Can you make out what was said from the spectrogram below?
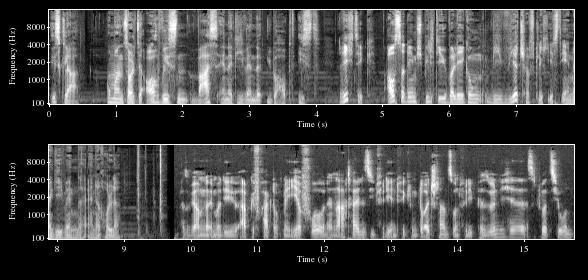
Ist klar. Und man sollte auch wissen, was Energiewende überhaupt ist. Richtig. Außerdem spielt die Überlegung, wie wirtschaftlich ist die Energiewende, eine Rolle. Also wir haben da immer die abgefragt, ob man eher Vor- oder Nachteile sieht für die Entwicklung Deutschlands und für die persönliche Situation.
